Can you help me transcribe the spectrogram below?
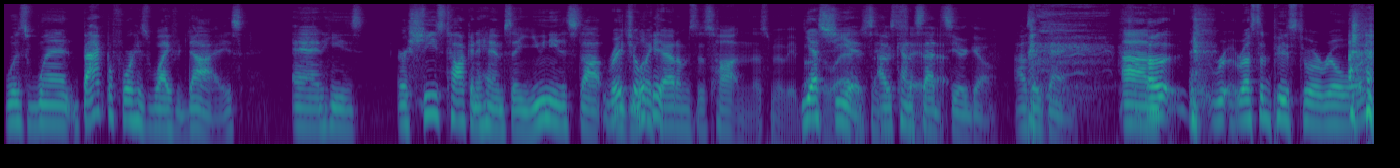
was when back before his wife dies and he's or she's talking to him saying you need to stop like, Rachel look at- is hot in this movie. Yes, she is. I was kind of sad that. to see her go. I was like, dang. Uh, Um, r- rest in peace to a real one.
